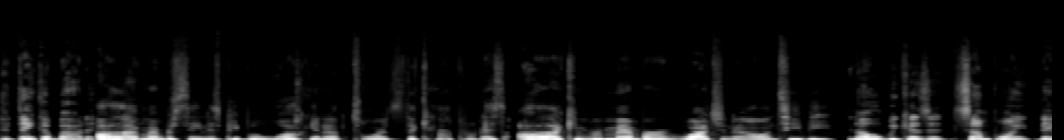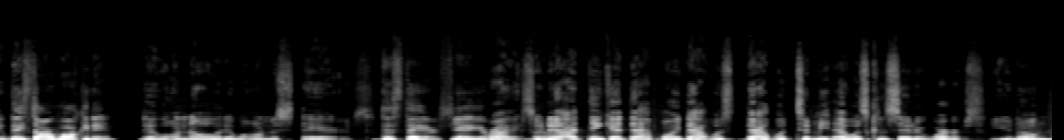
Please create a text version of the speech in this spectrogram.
To think about it, All I remember seeing is people walking up towards the Capitol. That's all I can remember watching it on TV. no, because at some point they were. They start walking in They were no. They were on the stairs. the stairs. Yeah, you're right. right. So You're that, right. I think at that point that was that would to me that was considered worse. You know, Mhm.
